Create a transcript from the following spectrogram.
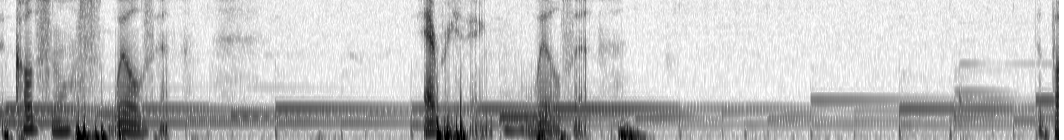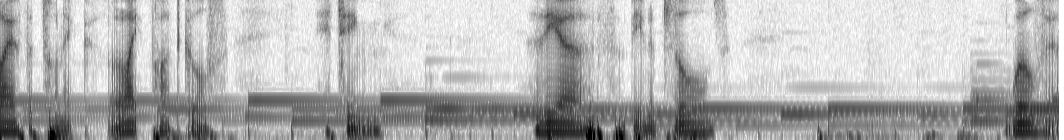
The cosmos wills it. Everything wills it. Biophotonic light particles hitting the earth and being absorbed wills it.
